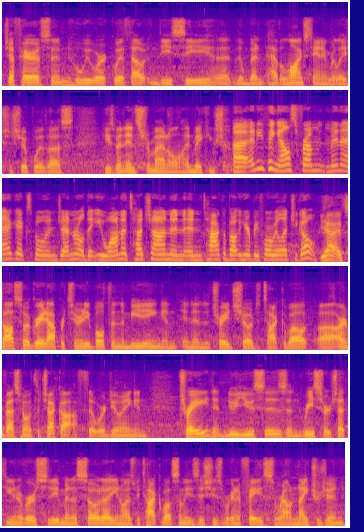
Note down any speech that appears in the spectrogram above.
Jeff Harrison, who we work with out in D.C. Uh, been, have a long-standing relationship with us. He's been instrumental in making sure. Uh, anything else from Min Ag Expo in general that you want to touch on and, and, talk about here before we let you go? Yeah, it's also a great opportunity, both in the meeting and, and in the trade show, to talk about uh, our investment with the checkoff that we're doing and trade and new uses and research at the University of Minnesota. You know, as we talk about some of these issues we're going to face around nitrogen,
